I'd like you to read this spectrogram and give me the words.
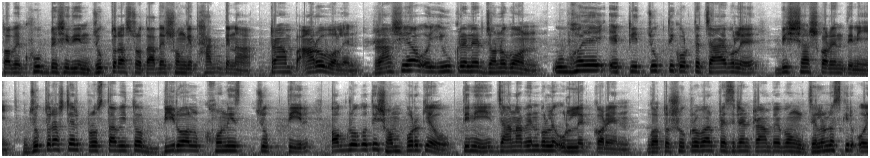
তবে খুব বেশি দিন যুক্তরাষ্ট্র তাদের সঙ্গে থাকবে না। ট্রাম্প আরও বলেন, রাশিয়া ও ইউক্রেনের জনগণ উভয়েই একটি চুক্তি করতে চায় বলে বিশ্বাস করেন তিনি। যুক্তরাষ্ট্রের প্রস্তাবিত বিরল খনিজ চুক্তির অগ্রগতি সম্পর্কেও তিনি জানাবেন বলে উল্লেখ করেন। গত শুক্রবার প্রেসিডেন্ট ট্রাম্প এবং জেলেনস্কির ওই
